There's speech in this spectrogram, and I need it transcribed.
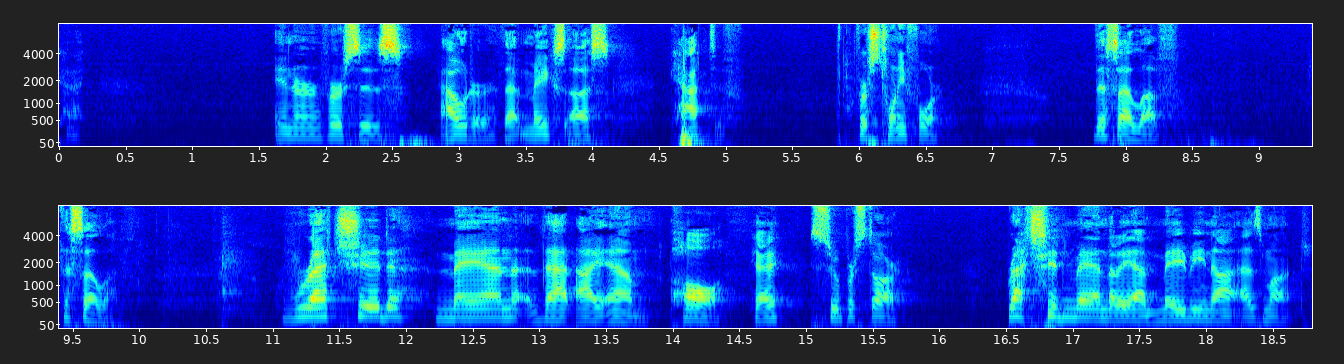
Okay? inner versus outer, that makes us captive. Verse 24. This I love. This I love. Wretched man that I am. Paul, okay? Superstar. Wretched man that I am. Maybe not as much.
